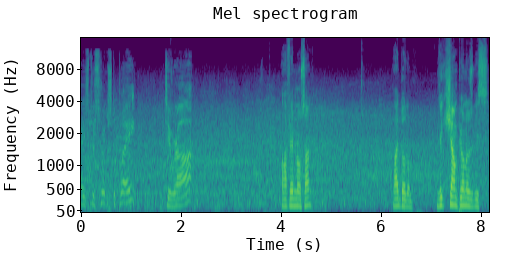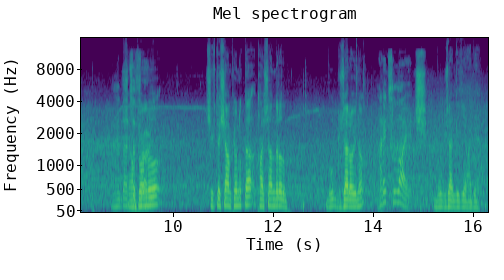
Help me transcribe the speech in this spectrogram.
Tries to switch the play. Dira. aferin Ozan. Hadi oğlum. Lig şampiyonuz biz. Şampiyonluğu çifte şampiyonlukta taçlandıralım. Bu güzel oyunu. And it's Laic. Bu güzel ligi hadi.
